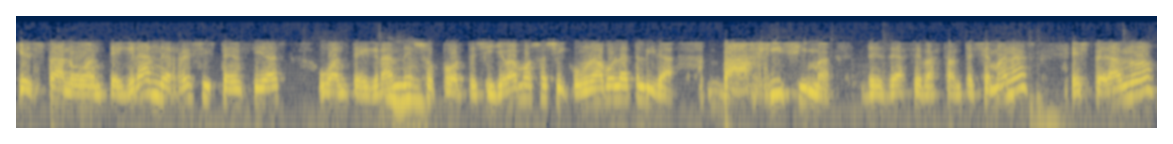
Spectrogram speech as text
que están o ante grandes resistencias o ante grandes soportes y llevamos así con una volatilidad bajísima desde hace bastantes semanas esperando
